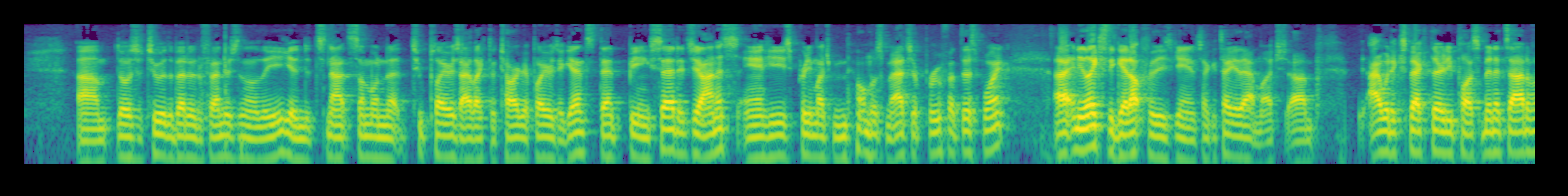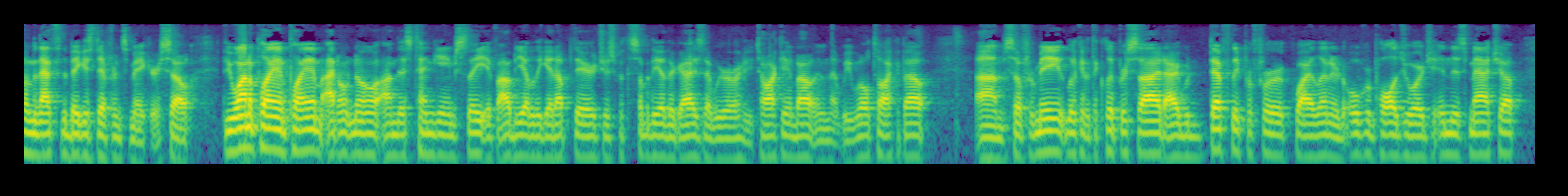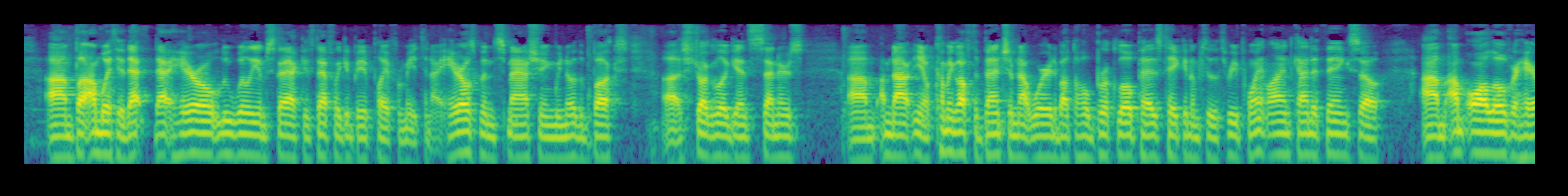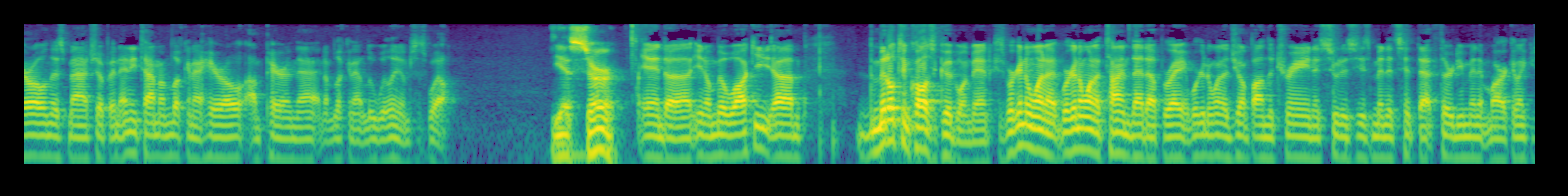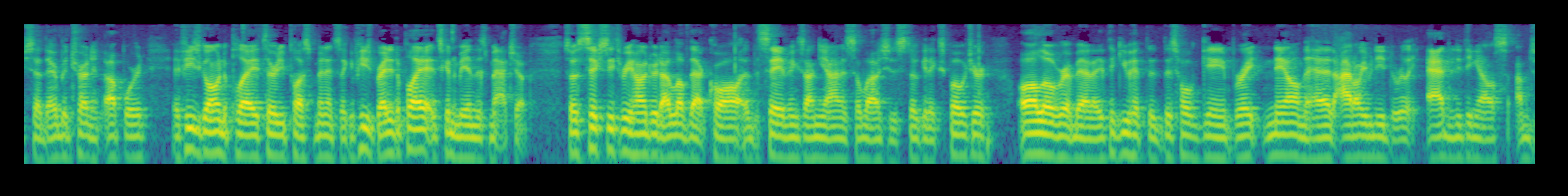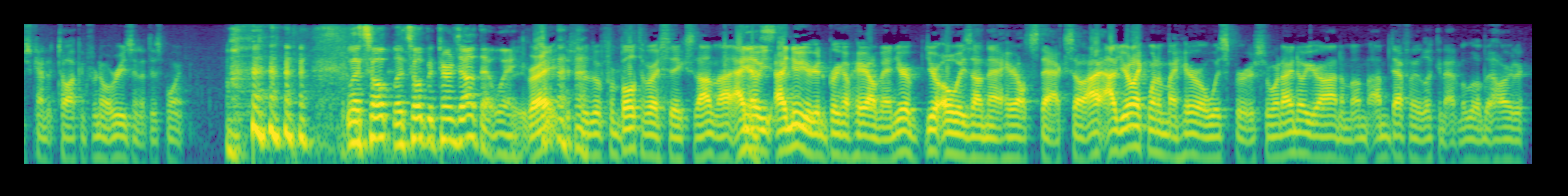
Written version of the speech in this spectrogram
Um, those are two of the better defenders in the league, and it's not someone that two players I like to target players against. That being said, it's Giannis, and he's pretty much almost matchup proof at this point. Uh, and he likes to get up for these games. I can tell you that much. Um, I would expect 30 plus minutes out of him, and that's the biggest difference maker. So if you want to play him, play him. I don't know on this 10 game slate if I'll be able to get up there just with some of the other guys that we were already talking about and that we will talk about. Um, so for me, looking at the Clippers side, I would definitely prefer Kawhi Leonard over Paul George in this matchup. Um, but I'm with you. That that Harrell Lou Williams stack is definitely going to be a play for me tonight. Harrell's been smashing. We know the Bucks uh, struggle against centers. Um, I'm not, you know, coming off the bench. I'm not worried about the whole Brook Lopez taking him to the three point line kind of thing. So um, I'm all over Harrell in this matchup. And anytime I'm looking at Harrell, I'm pairing that, and I'm looking at Lou Williams as well. Yes, sir. And uh, you know, Milwaukee. Um, the Middleton call is a good one, man, because we're gonna want to we're gonna want to time that up, right? We're gonna want to jump on the train as soon as his minutes hit that 30 minute mark. And like you said, they've been trending upward. If he's going to play 30 plus minutes, like if he's ready to play, it's gonna be in this matchup. So 6,300, I love that call, and the savings on Giannis allows you to still get exposure all over it, man. I think you hit the, this whole game right nail on the head. I don't even need to really add anything else. I'm just kind of talking for no reason at this point. let's hope. Let's hope it turns out that way. right for, the, for both of our sakes. I'm, I, I yes. know. I knew you were going to bring up Harrell, man. You're you're always on that Harrell stack. So I, I, you're like one of my Harrell whisperers. So when I know you're on him, I'm, I'm definitely looking at him a little bit harder.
